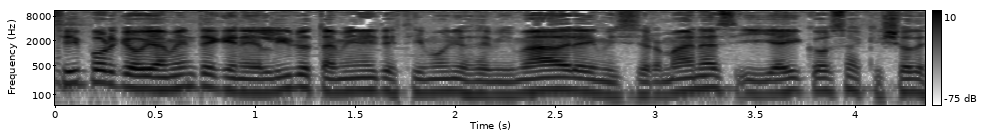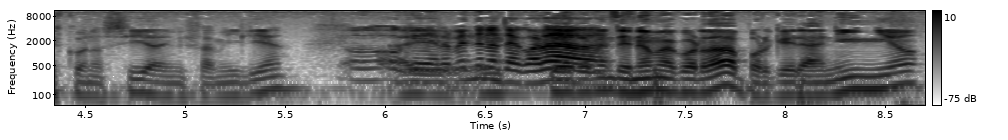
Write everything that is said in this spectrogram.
sí, porque obviamente que en el libro también hay testimonios de mi madre y mis hermanas y hay cosas que yo desconocía de mi familia. O- que de repente no te eh, que acordabas. De repente no me acordaba porque era niño.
